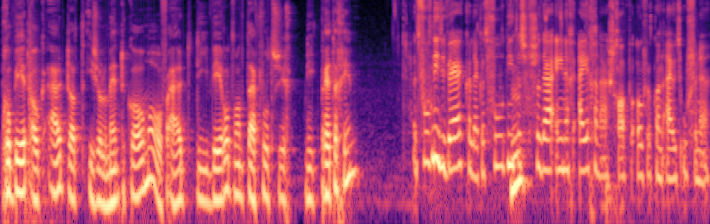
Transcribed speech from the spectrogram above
probeert ook uit dat isolement te komen of uit die wereld, want daar voelt ze zich niet prettig in. Het voelt niet werkelijk. Het voelt niet Hm. alsof ze daar enig eigenaarschap over kan uitoefenen.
